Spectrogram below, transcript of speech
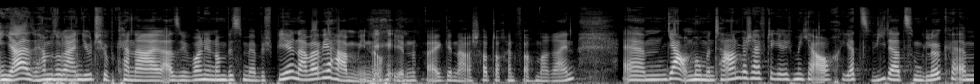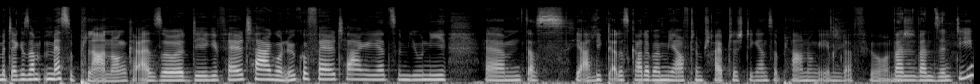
Ja, also wir haben sogar einen YouTube-Kanal. Also wir wollen hier noch ein bisschen mehr bespielen spielen, aber wir haben ihn auf jeden Fall. Genau, schaut doch einfach mal rein. Ähm, ja, und momentan beschäftige ich mich auch jetzt wieder zum Glück äh, mit der gesamten Messeplanung. Also DG-Feldtage und Öko-Feldtage jetzt im Juni. Ähm, das ja, liegt alles gerade bei mir auf dem Schreibtisch, die ganze Planung eben dafür. Und wann, wann sind die?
